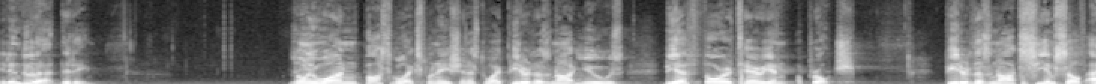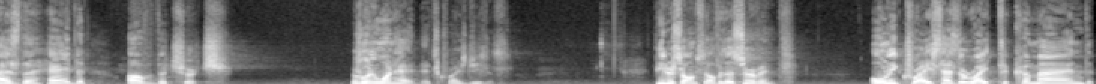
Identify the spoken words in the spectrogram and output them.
He didn't do that, did he? There's only one possible explanation as to why Peter does not use the authoritarian approach. Peter does not see himself as the head of the church. There's only one head, it's Christ Jesus. Peter saw himself as a servant. Only Christ has the right to command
